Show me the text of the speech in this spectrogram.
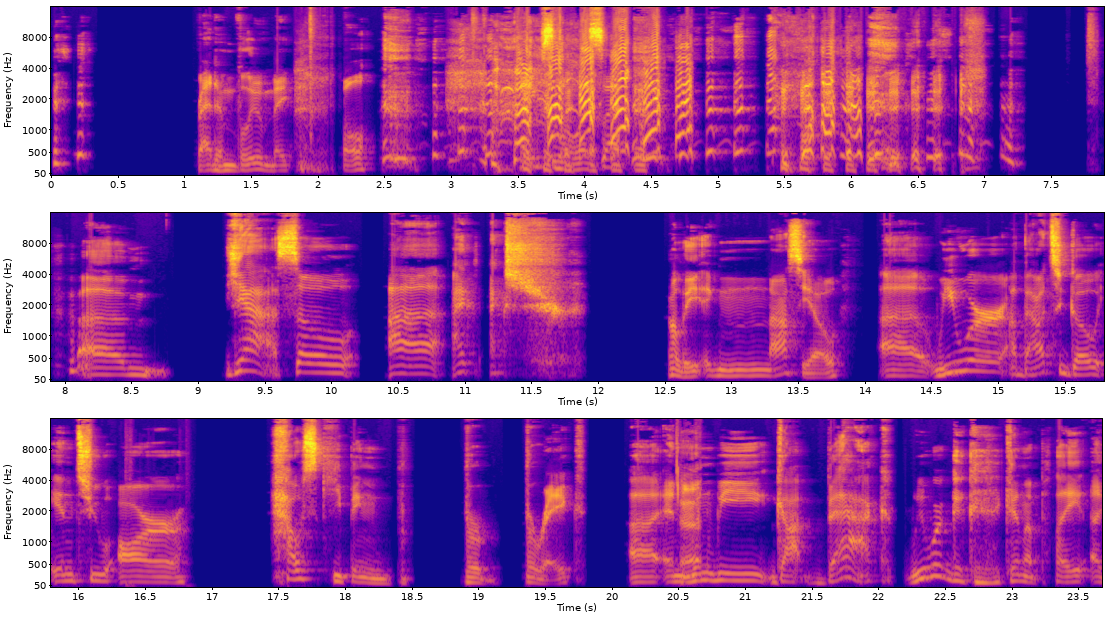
Red and blue make people. Thanks, Melissa. um yeah so uh I, actually ignacio uh we were about to go into our housekeeping b- break uh and when we got back we were g- gonna play a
